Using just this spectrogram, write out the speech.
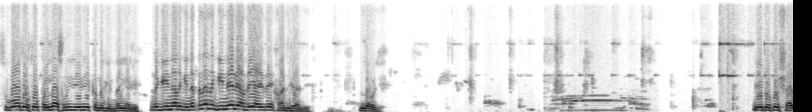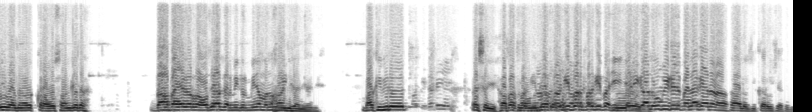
ਸਵੇਰ ਦੋਸਤੋ ਪਹਿਲਾਂ ਸੁਣੀ ਜੀ ਇਹਦੀ ਇੱਕ ਨਗੀਨਾ ਹੀ ਆ ਜੀ। ਨਗੀਨਾ ਨਗੀਨਾ ਤੇ ਨਗੀਨੇ ਲਿਆਂਦੇ ਆ ਇਹਦੇ। ਹਾਂਜੀ ਹਾਂਜੀ। ਲਓ ਜੀ। ਇਹ ਦੋਸਤੋ ਸ਼ਾਹੀਵਾਲ ਦੇ ਨਾਲ ਕ੍ਰੋਸ ਅੰਗ ਇਹਦਾ। 10 ਪੈਸੇ ਕਰ ਰੋਸ ਆ ਗਰਮੀ ਗਰਮੀ ਨਾ ਮੰਨੂ। ਹਾਂਜੀ ਹਾਂਜੀ ਹਾਂਜੀ। ਬਾਕੀ ਵੀਰ ਅੱਛਾ ਜੀ ਹੱਥ ਚਲਾਉਣ ਨੂੰ ਬਰਫਰ ਕੀ ਬਰਫਰ ਕੀ ਭਾਜੀ। ਜਿਹੜੀ ਗੱਲ ਉਹ ਵੀਡੀਓ 'ਚ ਪਹਿਲਾਂ ਕਹਿ ਦੇਣਾ। ਆ ਲਓ ਜੀ ਕਰੋ ਚੈੱਕ ਜੀ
